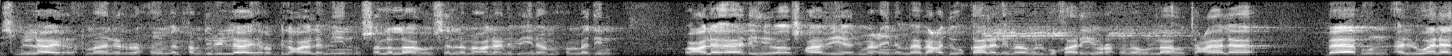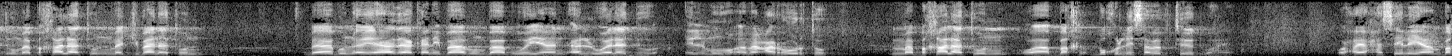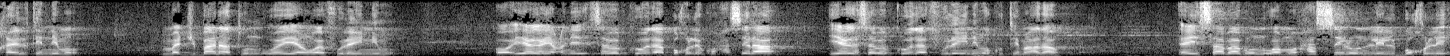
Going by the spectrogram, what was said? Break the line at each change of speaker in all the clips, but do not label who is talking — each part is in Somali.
bsmi اllahi الرحmn الرaحيم alxamdu لlh رb العaalمين وslى اllه وslm عlى نabيina mحamedi وعlى آlih وأصxaabih أجمعين ama bعd qala الإmam الbخariي raximh اllah taعalى bab alwalad mabklaة majbanaة baabun ay hada kani baabun baab weeyaan alwaladu ilmuhu ama caruurtu mabkhalatun waa bukli sababteed waay waxay xasiliyaan bakhayltinimo. Majbanatun weeyaan waa fulaynimo. Oo iyaga yacnii sababkoodaa bukli ku xasilaa iyaga sababkoodaa fulaynimo ku timaadaa ay sababun wa muxasilun lilbukli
